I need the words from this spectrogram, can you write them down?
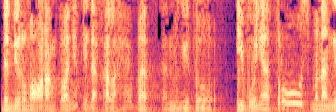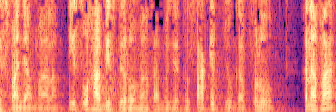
Dan di rumah orang tuanya tidak kalah hebat kan begitu. Ibunya terus menangis panjang malam. Tisu habis di rumah kan begitu. Sakit juga flu. Kenapa?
